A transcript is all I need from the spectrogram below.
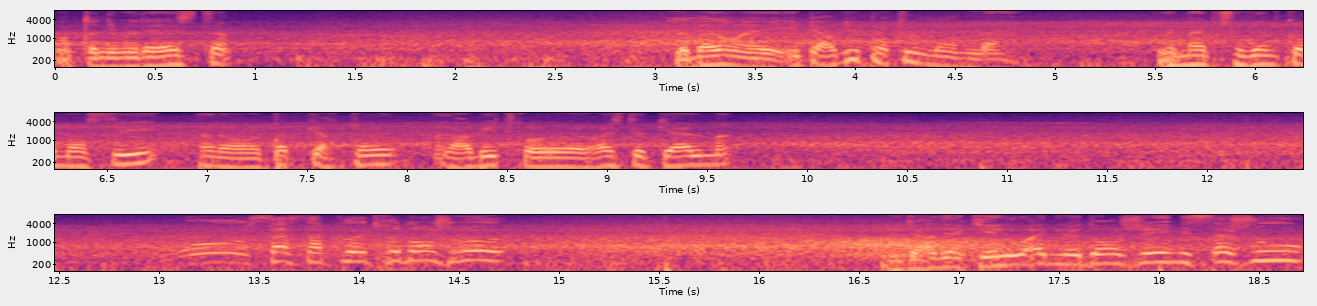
Anthony Modeste. Le ballon est perdu pour tout le monde là. Le match vient de commencer. Alors pas de carton. L'arbitre reste calme. Oh, ça, ça peut être dangereux. Le gardien qui éloigne le danger, mais ça joue.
